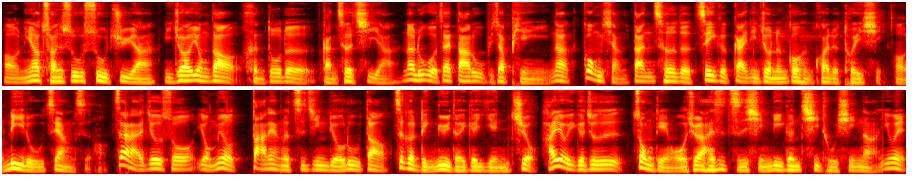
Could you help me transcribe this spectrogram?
哦，你要传输数据啊，你就要用到很多的感测器啊。那如果在大陆比较便宜，那共享单车。的这个概念就能够很快的推行哦，例如这样子哈，再来就是说有没有大量的资金流入到这个领域的一个研究，还有一个就是重点，我觉得还是执行力跟企图心呐。因为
